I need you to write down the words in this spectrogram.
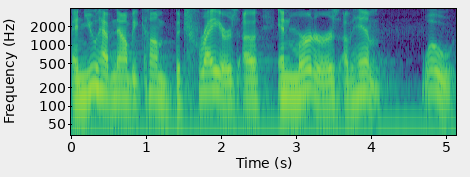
and you have now become betrayers of, and murderers of him. Whoa.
